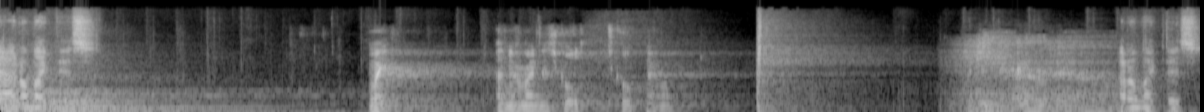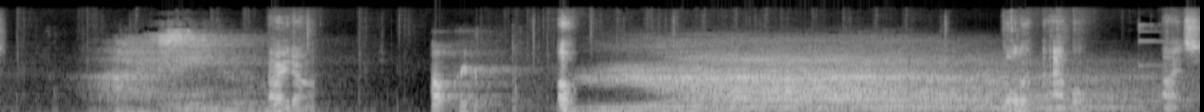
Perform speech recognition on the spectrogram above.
Yeah, I don't like this. Wait. Oh, never mind. It's gold. It's gold. Never mind. I don't like this. No, you don't. Oh, creeper. Oh! Golden apple. Nice.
